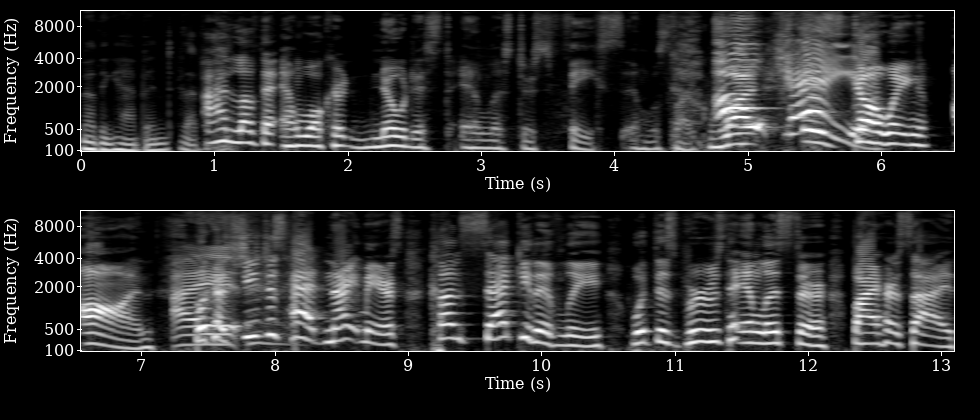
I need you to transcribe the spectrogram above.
nothing happened. I love that Ann Walker noticed Anne Lister's face and was like, "What is Okay. going on?" I- because she just had nightmares consecutively with this bruised Anne Lister by her side.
